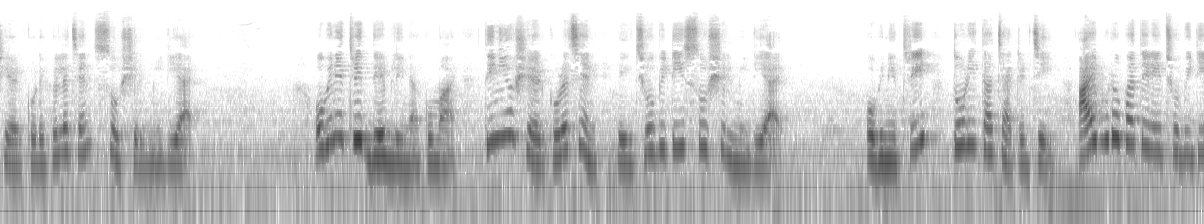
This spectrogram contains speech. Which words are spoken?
শেয়ার করে ফেলেছেন সোশ্যাল মিডিয়ায়। অভিনেত্রী দেবলীনা কুমার, তিনিও শেয়ার করেছেন এই ছবিটি সোশ্যাল মিডিয়ায়। অভিনেত্রী তরিতা চ্যাটার্জি, আইবুড়ো ভাতের এই ছবিটি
